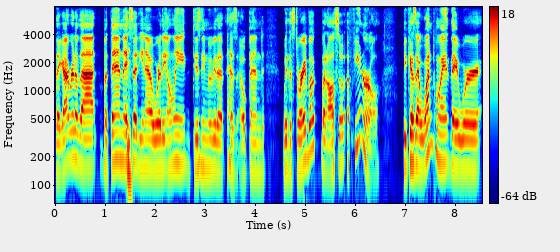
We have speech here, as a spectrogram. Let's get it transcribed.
they got rid of that. But then they hmm. said, you know, we're the only Disney movie that has opened with a storybook, but also a funeral. Because at one point they were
